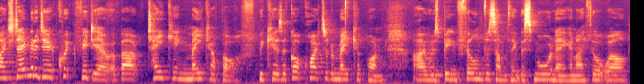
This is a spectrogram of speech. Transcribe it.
Hi, today I'm going to do a quick video about taking makeup off because I've got quite a lot of makeup on. I was being filmed for something this morning and I thought, well,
